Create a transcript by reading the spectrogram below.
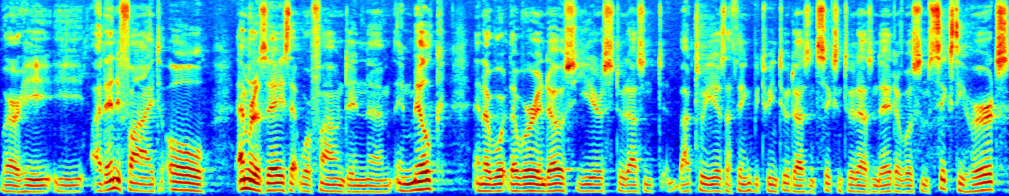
where he, he identified all MRSAs that were found in, um, in milk. And there were, there were in those years, 2000, about two years, I think, between 2006 and 2008, there was some 60 herds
